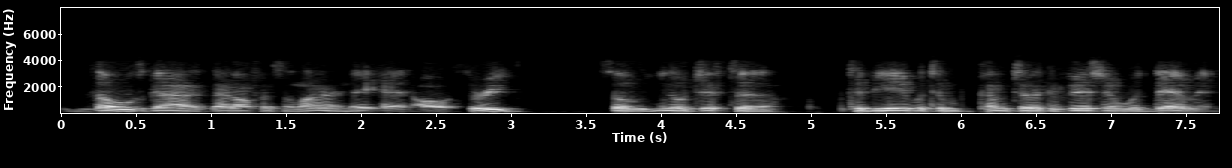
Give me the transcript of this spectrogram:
those guys, that offensive line, they had all three. So you know, just to to be able to come to a division with them and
